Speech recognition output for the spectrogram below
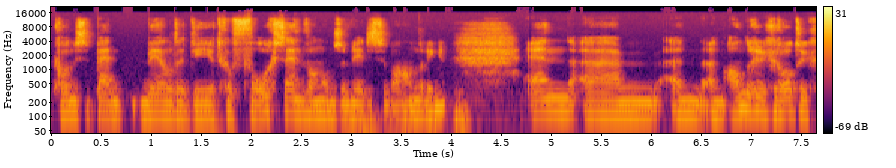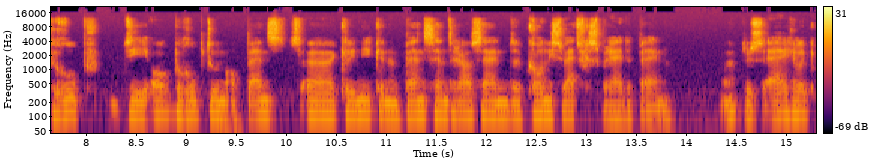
chronische pijnbeelden die het gevolg zijn van onze medische behandelingen. En um, een, een, andere grote groep die ook beroep doen op pijnklinieken en pijncentra zijn de chronisch wijdverspreide pijnen. Dus eigenlijk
